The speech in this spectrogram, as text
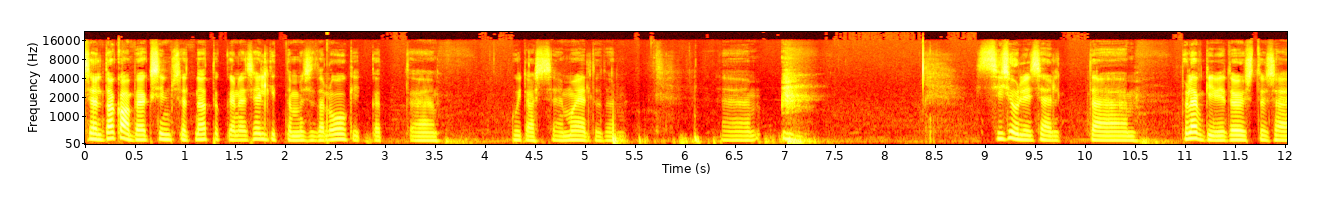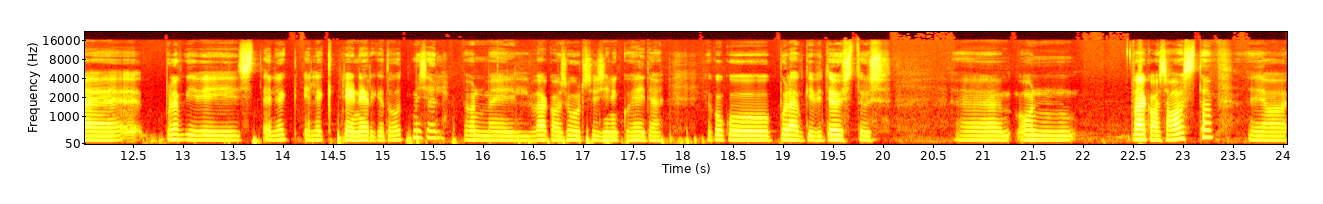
Seal taga peaks ilmselt natukene selgitama seda loogikat, äh, kuidas see mõeldud on. Äh, sisuliselt äh, põlevkivitööstuse, põlevkivist elektrienergia tootmisel on meil väga suur süsinikuheide ja kogu põlevkivitööstus on väga saastav ja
